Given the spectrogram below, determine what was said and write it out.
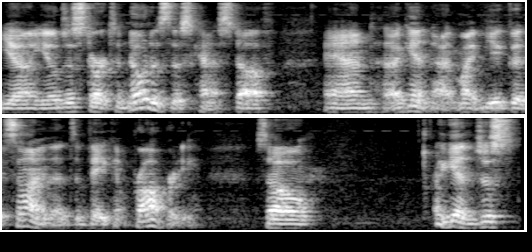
you know, you'll just start to notice this kind of stuff. And again, that might be a good sign that it's a vacant property. So, again, just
